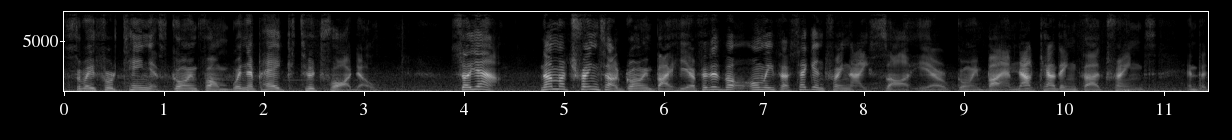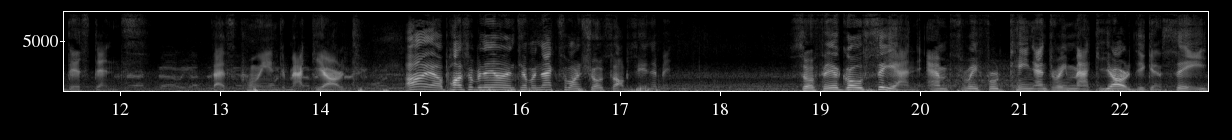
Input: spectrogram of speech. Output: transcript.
314 is going from Winnipeg to Toronto. So yeah, not much trains are going by here. This is only the second train I saw here going by. I'm not counting the trains in the distance. That's pulling into Mac Yard. I'll possibly there until the next one shows up. See you in a bit. So there goes CN M314 entering Mac Yard. You can see.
